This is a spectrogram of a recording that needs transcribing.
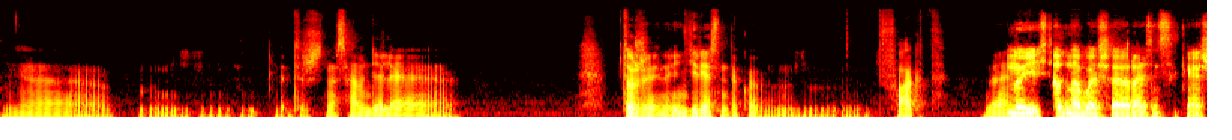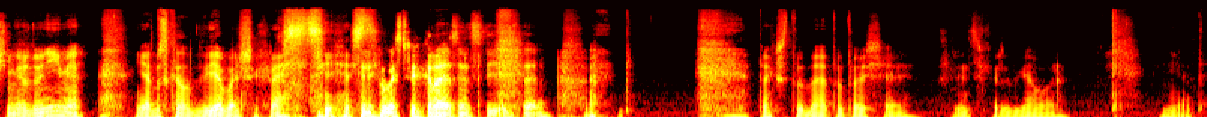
Э, это же, на самом деле, тоже интересный такой факт, да? Но есть одна большая разница, конечно, между ними. Я бы сказал, две больших разницы есть. Две больших разницы есть, да. Так что да, тут вообще, в принципе, разговора нет.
